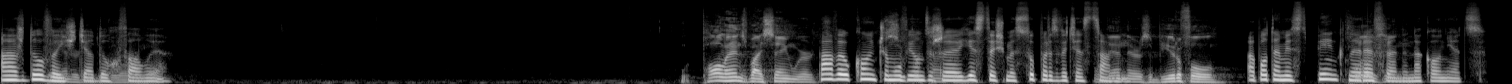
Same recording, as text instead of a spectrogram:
aż do wejścia do chwały. Paweł kończy mówiąc, że jesteśmy super zwycięzcami, a potem jest piękny refren na koniec.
